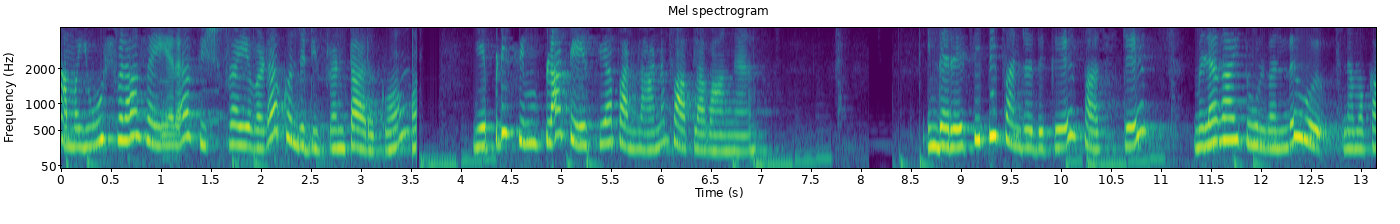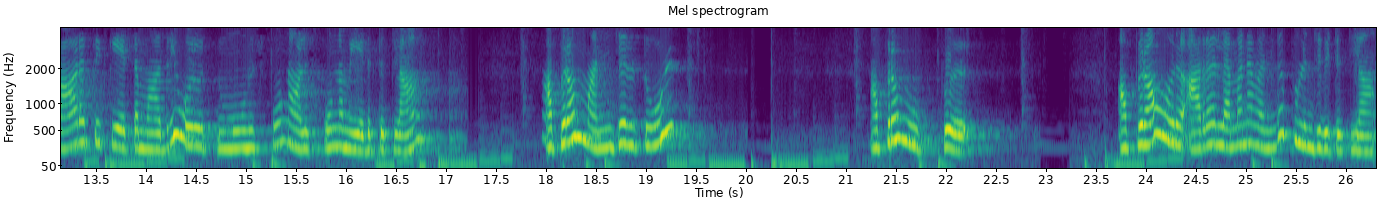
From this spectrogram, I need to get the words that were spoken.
நம்ம யூஸ்வலாக செய்கிற ஃபிஷ் ஃப்ரையை விட கொஞ்சம் டிஃப்ரெண்ட்டாக இருக்கும். எப்படி சிம்பிளாக டேஸ்டியாக பண்ணலான்னு பார்க்கலாம் வாங்க. இந்த ரெசிபி பண்ணுறதுக்கு ஃபஸ்ட்டு மிளகாய் தூள் வந்து நம்ம காரத்துக்கு ஏற்ற மாதிரி ஒரு மூணு ஸ்பூன் நாலு ஸ்பூன் நம்ம எடுத்துக்கலாம். அப்புறம் மஞ்சள் தூள். அப்புறம் உப்பு. அப்புறம் ஒரு அரை லெமனை வந்து புழிஞ்சு விட்டுக்கலாம்.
